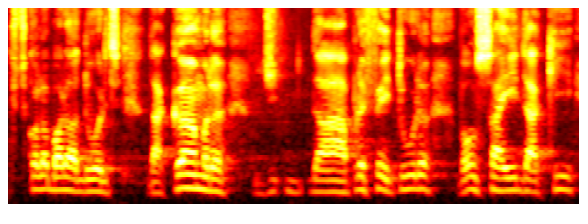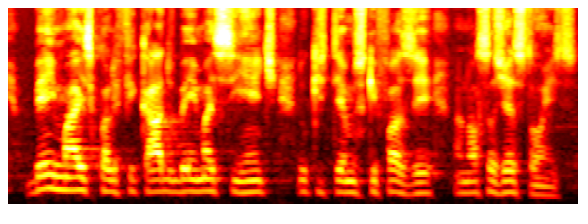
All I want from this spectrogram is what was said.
os colaboradores da Câmara, de, da Prefeitura, vão sair daqui bem mais qualificados, bem mais cientes do que temos que fazer nas nossas gestões.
